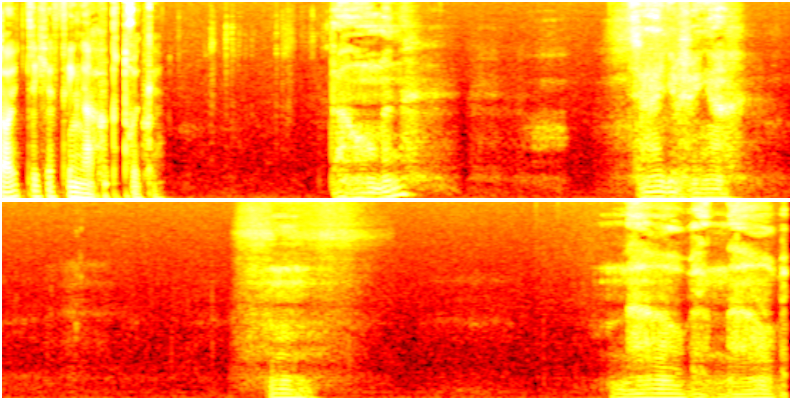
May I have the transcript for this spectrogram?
deutliche Fingerabdrücke. Daumen. Zeigefinger. Hm. Narbe, Narbe.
